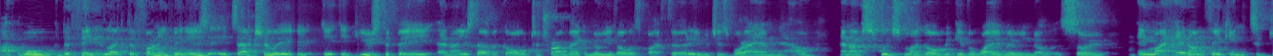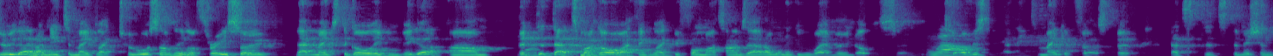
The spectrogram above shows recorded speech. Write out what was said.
Uh, well, the thing, like the funny thing is, it's actually it, it, used to be, and I used to have a goal to try and make a million dollars by thirty, which is what I am now. And I've switched my goal to give away a million dollars. So in my head, I'm thinking to do that, I need to make like two or something or three. So that makes the goal even bigger. Um, but yeah. th- that's my goal. I think like before my time's out, I want to give away a million dollars. So, wow. so obviously I need to make it first, but that's that's the mission.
